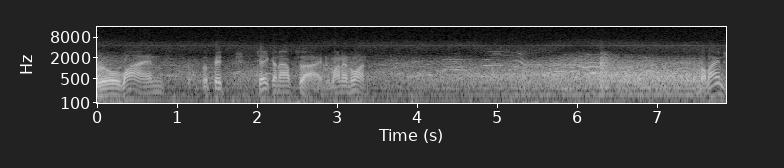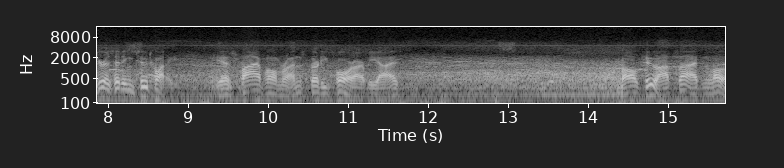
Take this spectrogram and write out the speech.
Ruhle winds. The pitch taken outside. One and one. Belanger is hitting 220. He has five home runs, 34 RBIs. Ball two outside and low.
